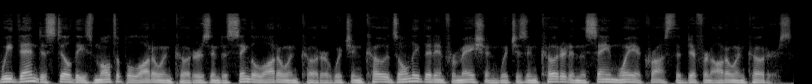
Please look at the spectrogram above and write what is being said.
We then distill these multiple autoencoders into single autoencoder which encodes only that information which is encoded in the same way across the different autoencoders.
